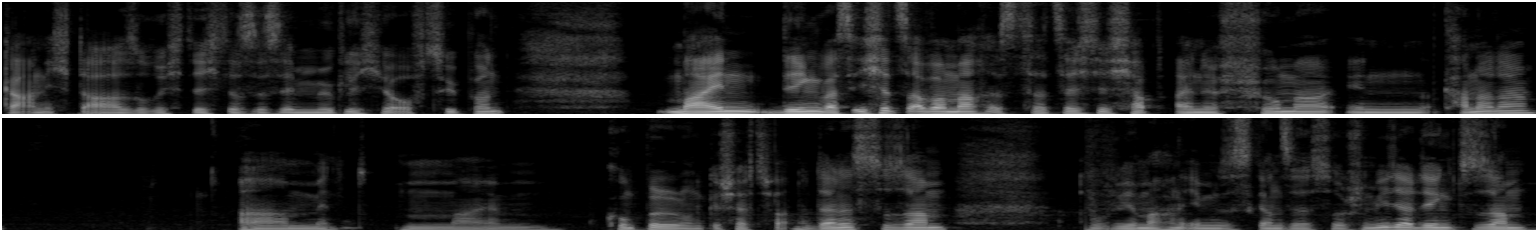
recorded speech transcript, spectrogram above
gar nicht da so richtig. Das ist eben möglich hier auf Zypern. Mein Ding, was ich jetzt aber mache, ist tatsächlich, ich habe eine Firma in Kanada äh, mit meinem Kumpel und Geschäftspartner Dennis zusammen. Wir machen eben das ganze Social Media Ding zusammen.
